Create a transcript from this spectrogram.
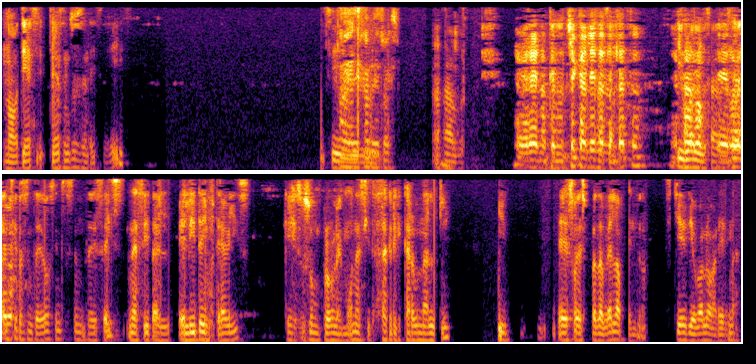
No, tiene, tiene 166. Sí. A ver, déjame vez. Ajá, bueno. A ver, en lo que nos checa el dato. Igual, Algo, o sea, eh, Rodrigo. 162, 166, necesita el Elite Inferis, que eso es un problema, necesita sacrificar un alki, y eso después de haberlo aprendido, si quieres llevarlo a arena.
